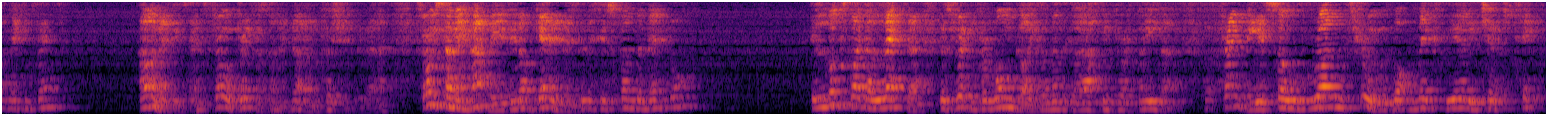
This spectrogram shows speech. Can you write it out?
that making sense? I'm making sense? Throw a brick or something. No, I'm pushing there. Throw something at me if you're not getting this, because this is fundamental. It looks like a letter that's written from one guy to another guy asking for a favour but frankly is so run through with what makes the early church tick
